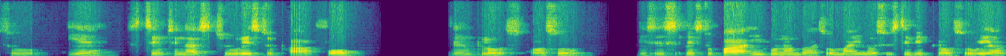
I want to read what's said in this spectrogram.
So here same thing as 2 raised to power 4 then plus. Also this is raised to power even number so minus will still be plus. So we have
